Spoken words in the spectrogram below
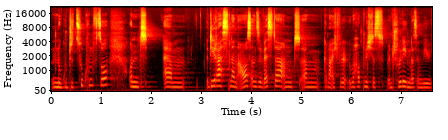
eine gute Zukunft so. Und ähm, die rasten dann aus an Silvester und ähm, genau, ich will überhaupt nicht das entschuldigen, dass irgendwie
